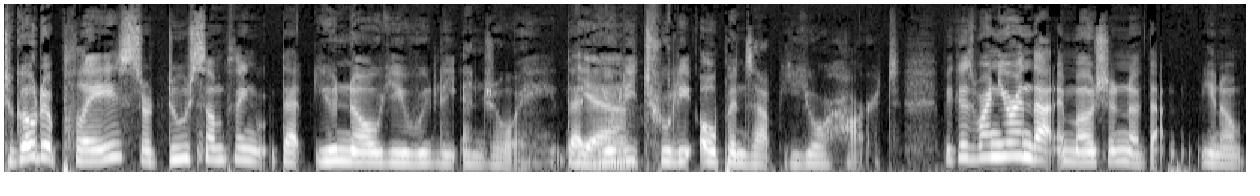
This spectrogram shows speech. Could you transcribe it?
to go to a place or do something that you know you really enjoy, that Yeah. really truly opens up your heart. Because when you're in that emotion of that, you know,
